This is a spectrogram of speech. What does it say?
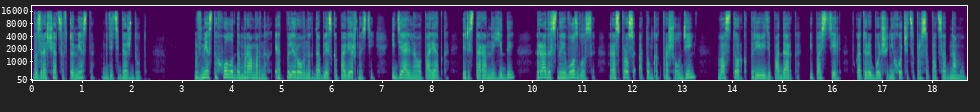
возвращаться в то место, где тебя ждут. Вместо холода мраморных и отполированных до блеска поверхностей, идеального порядка и ресторанной еды, радостные возгласы, расспросы о том, как прошел день, восторг при виде подарка и постель, в которой больше не хочется просыпаться одному.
